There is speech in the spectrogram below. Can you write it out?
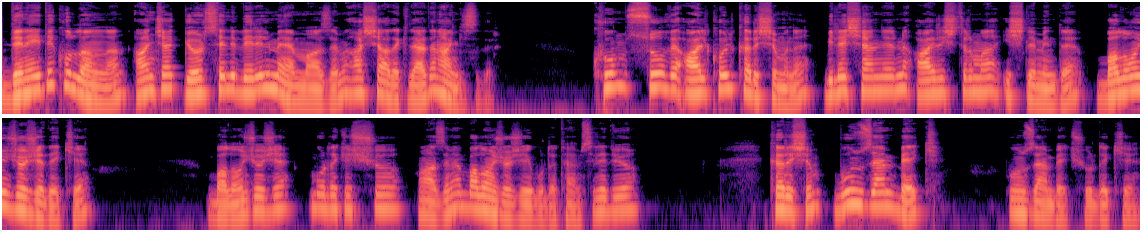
Deneyde kullanılan ancak görseli verilmeyen malzeme aşağıdakilerden hangisidir? Kum, su ve alkol karışımını bileşenlerini ayrıştırma işleminde balon jojedeki balon joje buradaki şu malzeme balon jojeyi burada temsil ediyor. Karışım bunzenbek bunzenbek şuradaki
